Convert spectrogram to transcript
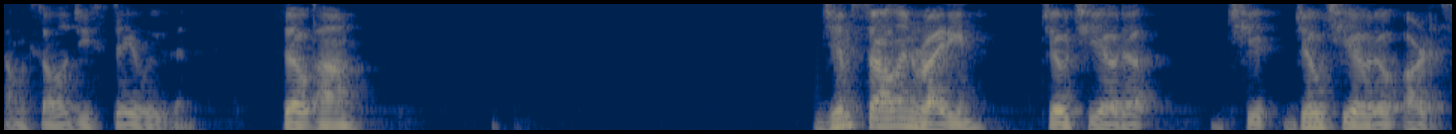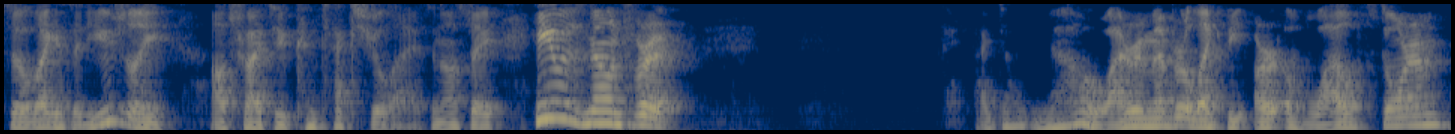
Comixology, stay losing. So, um, Jim Starlin writing, Joe Chiodo, Ch- Joe Chiodo artist. So, like I said, usually I'll try to contextualize and I'll say he was known for. I don't know. I remember like the art of Wildstorm.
